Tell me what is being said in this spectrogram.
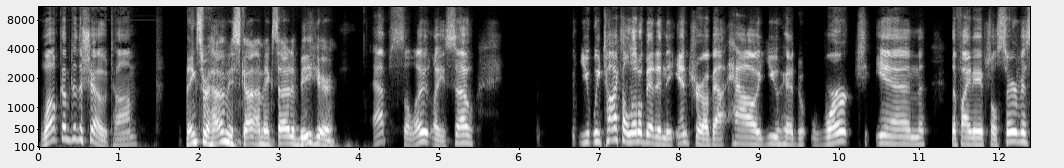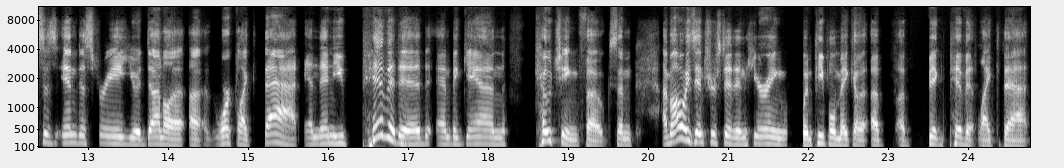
Welcome to the show, Tom. Thanks for having me, Scott. I'm excited to be here. Absolutely. So, you, we talked a little bit in the intro about how you had worked in the financial services industry. You had done a, a work like that, and then you pivoted and began coaching folks. And I'm always interested in hearing when people make a, a, a big pivot like that.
